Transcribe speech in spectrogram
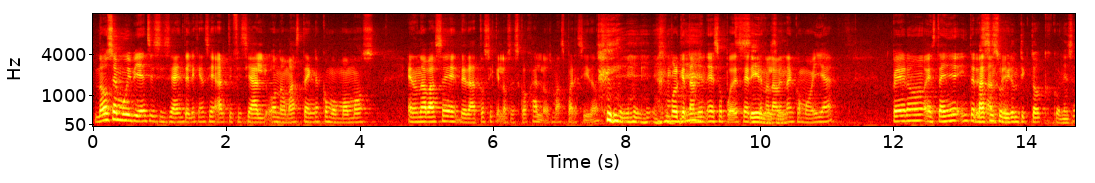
No sé muy bien si, si sea inteligencia artificial o nomás tenga como momos en una base de datos y que los escoja los más parecidos. Porque también eso puede ser y que pues la sí. vendan como ella. Pero está interesante. ¿Vas a subir un TikTok con esa?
